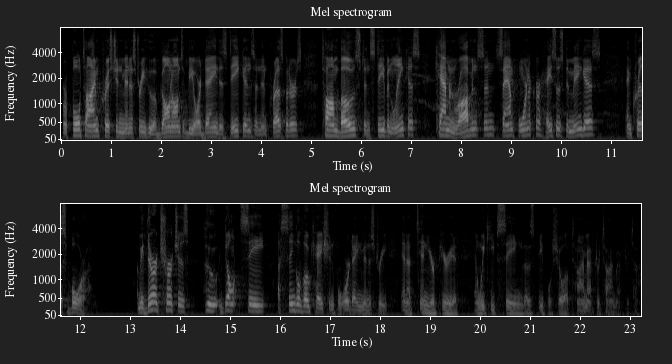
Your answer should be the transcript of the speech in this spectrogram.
for full time Christian ministry who have gone on to be ordained as deacons and then presbyters Tom Boast and Stephen Linkus, Cameron Robinson, Sam Forniker, Jesus Dominguez, and Chris Bora. I mean, there are churches who don't see a single vocation for ordained ministry in a 10 year period, and we keep seeing those people show up time after time after time.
